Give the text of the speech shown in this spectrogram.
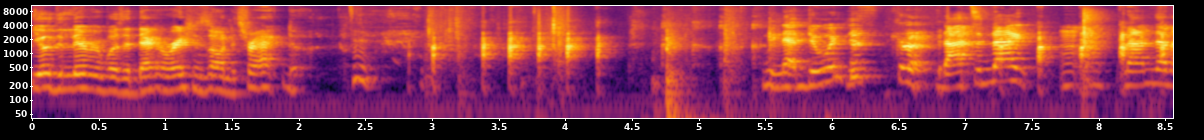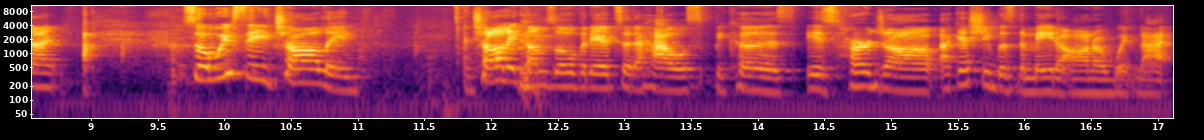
your delivery was a decorations on the tractor. We're not doing this. Not tonight. Mm-mm, not tonight. So we see Charlie. Charlie comes over there to the house because it's her job. I guess she was the maid of honor or whatnot.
